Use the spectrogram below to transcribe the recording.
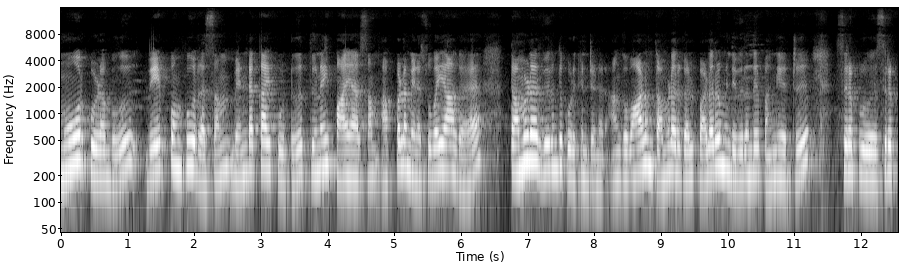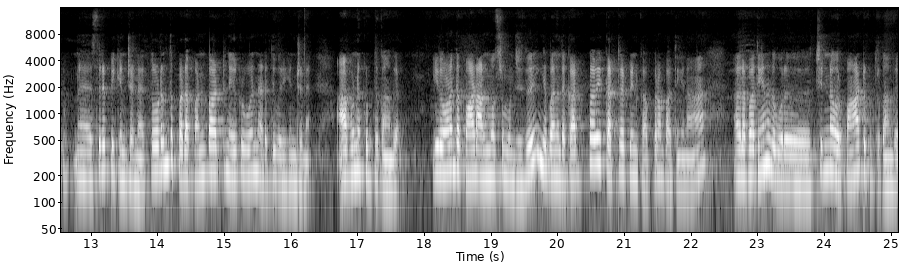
மோர் குழம்பு வேப்பம்பூ ரசம் வெண்டைக்காய் கூட்டு திணை பாயாசம் அப்பளம் என சுவையாக தமிழர் விருந்து கொடுக்கின்றனர். அங்கு வாழும் தமிழர்கள் பலரும் இந்த விருந்தில் பங்கேற்று சிறப்பு சிறப்பு சிறப்பிக்கின்றனர். தொடர்ந்து பல பண்பாட்டு நிகழ்வுகள் நடத்தி வருகின்றன. அப்படின்னு கொடுத்துருக்காங்க. இதோட இந்த பாடம் ஆல்மோஸ்ட் முடிஞ்சுது. இங்கே பாருங்க இந்த கற்பவை கற்றப்பின்க்கு அப்புறம் பார்த்தீங்கன்னா அதில் பார்த்தீங்கன்னா இது ஒரு சின்ன ஒரு பாட்டு கொடுத்துருக்காங்க.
